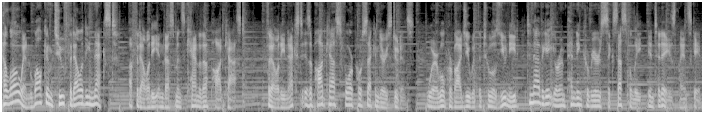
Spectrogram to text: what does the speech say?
Hello, and welcome to Fidelity Next, a Fidelity Investments Canada podcast. Fidelity Next is a podcast for post secondary students, where we'll provide you with the tools you need to navigate your impending careers successfully in today's landscape.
